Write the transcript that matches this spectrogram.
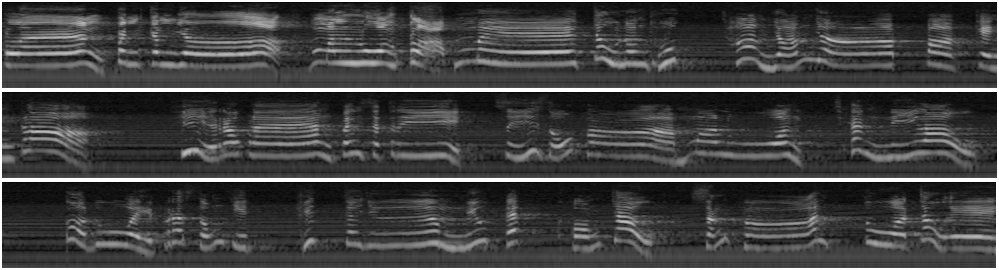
แปลงเป็นกัญญา มันลวงปราบเมเจ้านนทุกข์ช่างหยามหยาบปากเก่งกล้า ที่เราแปลงเป็นสตรี สีโสภามาลวง เช่นนี้เล่า ก็ด้วยประสงค์จิต คิดจะยืมนิ้วเพชรของเจ้า สังหารตัวเจ้าเอง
